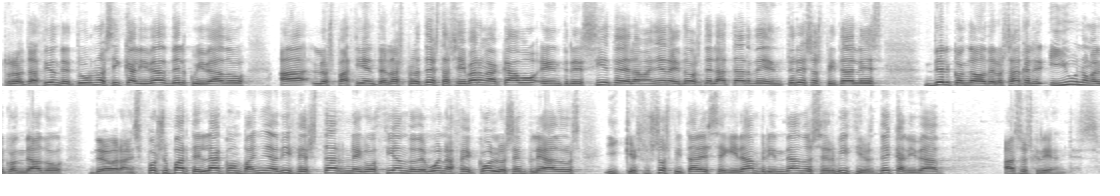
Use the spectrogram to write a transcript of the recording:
rotación de turnos y calidad del cuidado a los pacientes. Las protestas se llevaron a cabo entre 7 de la mañana y 2 de la tarde en tres hospitales del condado de Los Ángeles y uno en el condado de Orange. Por su parte, la compañía dice estar negociando de buena fe con los empleados y que sus hospitales seguirán brindando servicios de calidad a sus clientes.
